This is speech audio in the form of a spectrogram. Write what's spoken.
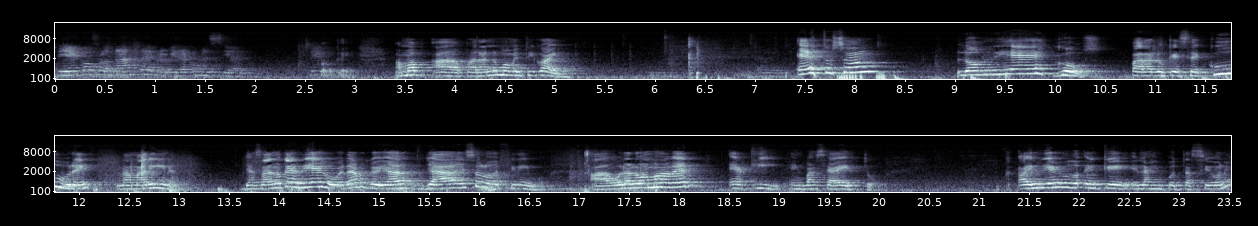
riesgo flotante de propiedad comercial. ¿Sí? Ok, vamos a, pararnos un momentico ahí. Estos son los riesgos para lo que se cubre la marina. Ya saben lo que es riesgo, ¿verdad? Porque ya, ya eso lo definimos. Ahora lo vamos a ver aquí, en base a esto. Hay riesgo en qué? En las importaciones,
